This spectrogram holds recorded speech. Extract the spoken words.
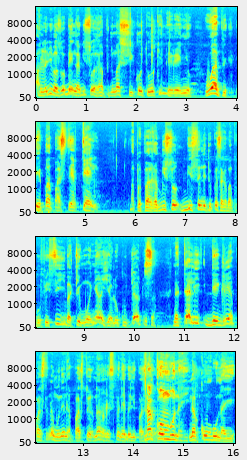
alobi bazobenga biso rapidement siko tookende réunion. Wapi? Epa paster tel. Bapreparaka biso biso nde topesaka baprophétie batémoignage ya lokuta tout ça. Natali degré ya paster na monene ya pasteur na respect na ebeli pasteur. Na nkombo na ye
